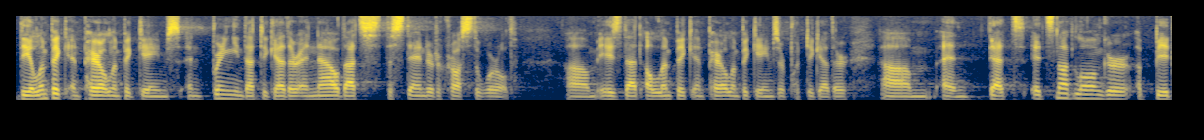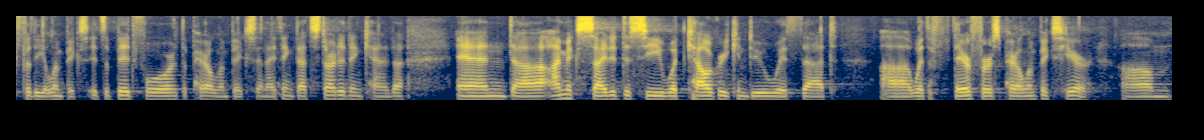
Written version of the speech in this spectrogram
the Olympic and Paralympic Games and bringing that together, and now that's the standard across the world. Um, is that Olympic and Paralympic Games are put together, um, and that it's not longer a bid for the Olympics; it's a bid for the Paralympics, and I think that started in Canada, and uh, I'm excited to see what Calgary can do with that, uh, with their first Paralympics here. Um,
